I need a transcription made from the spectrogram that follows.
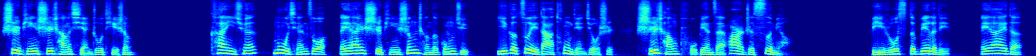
视频时长显著提升。看一圈，目前做 AI 视频生成的工具，一个最大痛点就是时长普遍在二至四秒。比如 Stability AI 的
